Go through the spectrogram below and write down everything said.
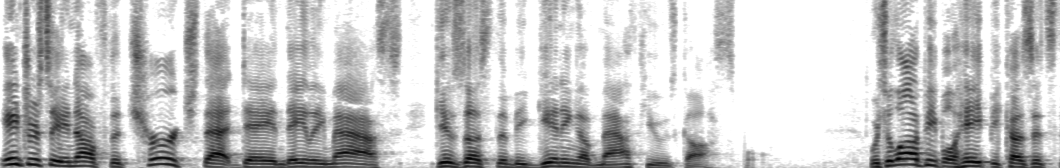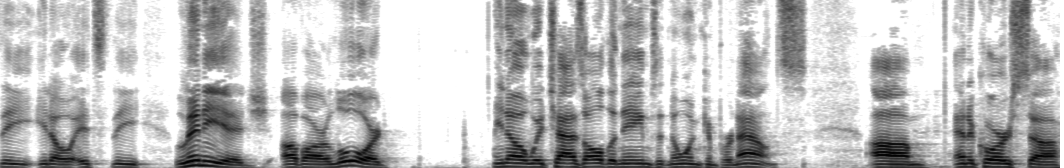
interesting enough the church that day in daily mass gives us the beginning of matthew's gospel which a lot of people hate because it's the you know it's the lineage of our lord you know which has all the names that no one can pronounce um, and of course uh,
